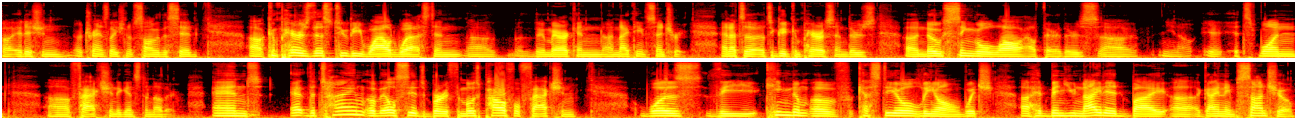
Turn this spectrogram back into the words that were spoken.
uh, edition or translation of Song of the Cid, uh, compares this to the Wild West in the American 19th century, and that's a that's a good comparison. There's no single law out there. There's you know it, it's one faction against another. And at the time of El Cid's birth, the most powerful faction was the kingdom of Castile Leon, which uh, had been united by uh, a guy named Sancho.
